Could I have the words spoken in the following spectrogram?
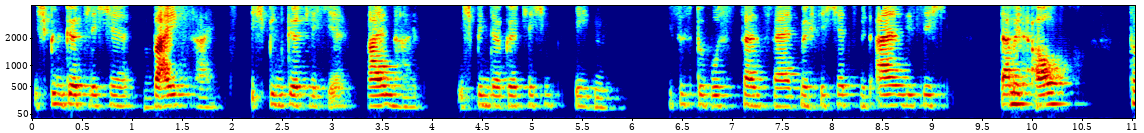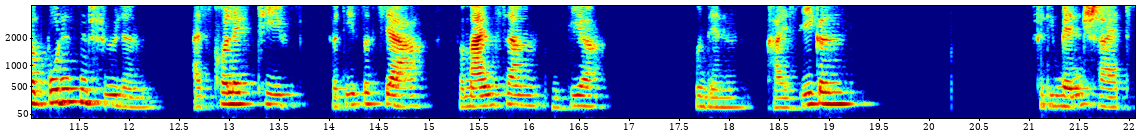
Ich bin göttliche Weisheit. Ich bin göttliche Reinheit. Ich bin der göttlichen Frieden. Dieses Bewusstseinsfeld möchte ich jetzt mit allen, die sich damit auch verbunden fühlen, als Kollektiv für dieses Jahr gemeinsam mit dir und den drei Siegeln für die Menschheit,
